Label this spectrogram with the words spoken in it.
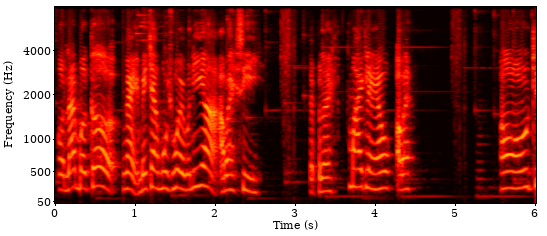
เปิดร้านเบอร์เกอร์ไงไม่จ้างผู้ช่วยวะเนี่ยเอาไปสี่ จัดไปเลยมาอีกแล้ว เอาไปโอเค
